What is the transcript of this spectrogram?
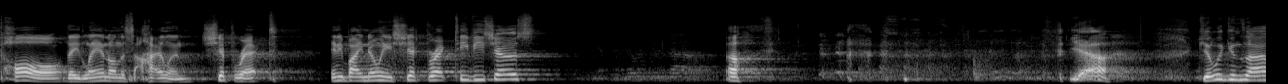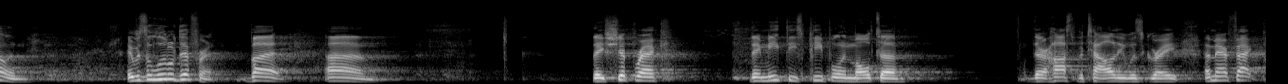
Paul, they land on this island, shipwrecked. Anybody know any shipwrecked TV shows? Oh. yeah, Gilligan's Island. It was a little different, but um, they shipwreck. They meet these people in Malta. Their hospitality was great. As a matter of fact,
